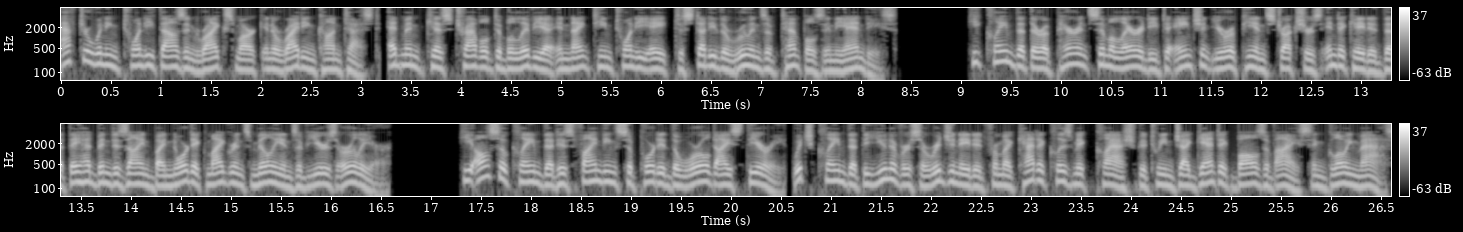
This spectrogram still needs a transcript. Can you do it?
After winning 20,000 Reichsmark in a writing contest, Edmund Kiss traveled to Bolivia in 1928 to study the ruins of temples in the Andes. He claimed that their apparent similarity to ancient European structures indicated that they had been designed by Nordic migrants millions of years earlier. He also claimed that his findings supported the world ice theory, which claimed that the universe originated from a cataclysmic clash between gigantic balls of ice and glowing mass.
